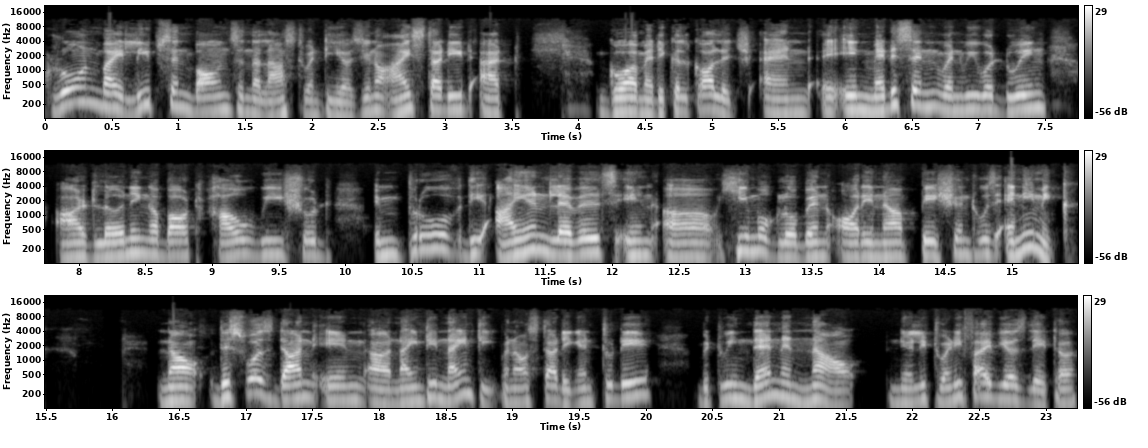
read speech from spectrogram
grown by leaps and bounds in the last 20 years. You know i studied at goa medical college and in medicine when we were doing our learning about how we should improve the iron levels in a hemoglobin or in a patient who's anemic now, this was done in uh, 1990 when I was studying, and today, between then and now, nearly 25 years later,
